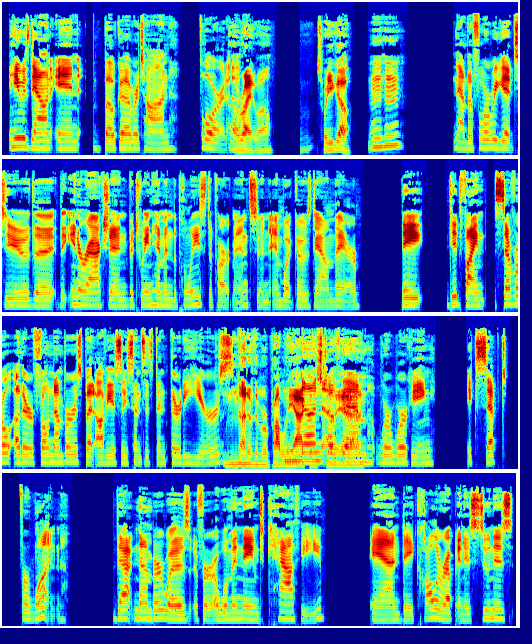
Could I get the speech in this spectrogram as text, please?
he was down in Boca Raton, Florida. oh, right. Well, that's where you go. Mm-hmm. Now, before we get to the the interaction between him and the police department and and what goes down there, they did find several other phone numbers, but obviously, since it's been thirty years, None of them were probably active none still. of yeah. them were working except for one. That number was for a woman named Kathy, and they call her up, and as soon as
